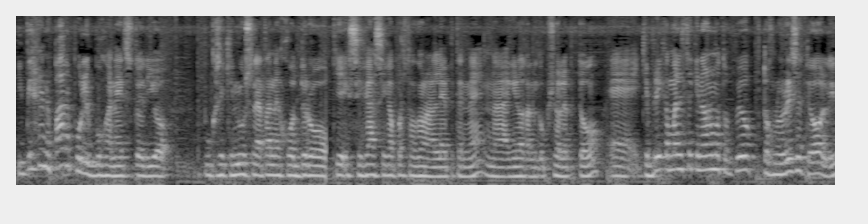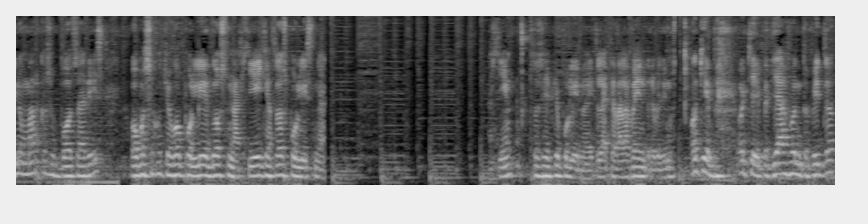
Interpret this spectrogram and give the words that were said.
Υπήρχαν πάρα πολλοί που είχαν έτσι το ίδιο που ξεκινούσε να ήταν χοντρό και σιγά σιγά προς τα εδώ να λέπταινε, να γινόταν λίγο πιο λεπτό. Ε, και βρήκα μάλιστα και ένα όνομα το οποίο το γνωρίζετε όλοι. Είναι ο Μάρκος ο Μπότσαρης. Όπως έχω και εγώ πολύ εδώ στην αρχή, έχει αυτός πολύ στην αρχή αρχή. Αυτό είναι πιο πολύ εννοείται, αλλά καταλαβαίνετε ρε παιδί μου. OK, okay, okay, παιδιά, αυτό είναι το βίντεο.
